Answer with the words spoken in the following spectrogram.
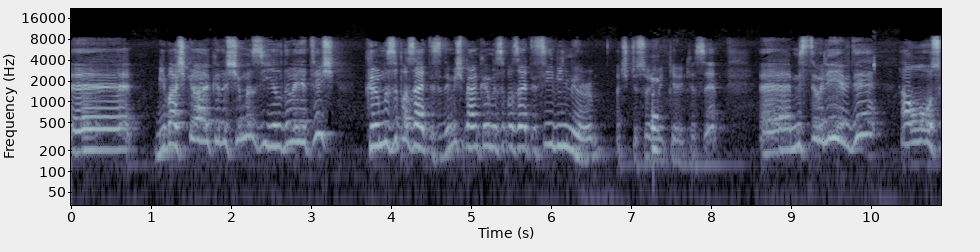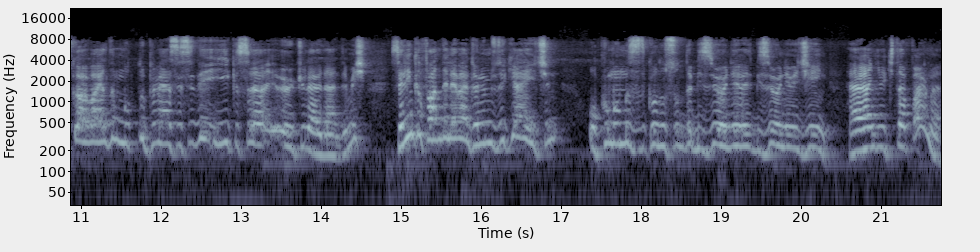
Ee, bir başka arkadaşımız Yıldıray Ateş Kırmızı Pazartesi demiş. Ben Kırmızı Pazartesi'yi bilmiyorum açıkça söylemek gerekirse. Ee, Mr. Aliyev de ha, o Oscar Wilde'ın Mutlu Prensesi de iyi kısa öykülerden demiş. Senin kafanda Levent önümüzdeki ay için okumamız konusunda bizi öner bizi önereceğin herhangi bir kitap var mı?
